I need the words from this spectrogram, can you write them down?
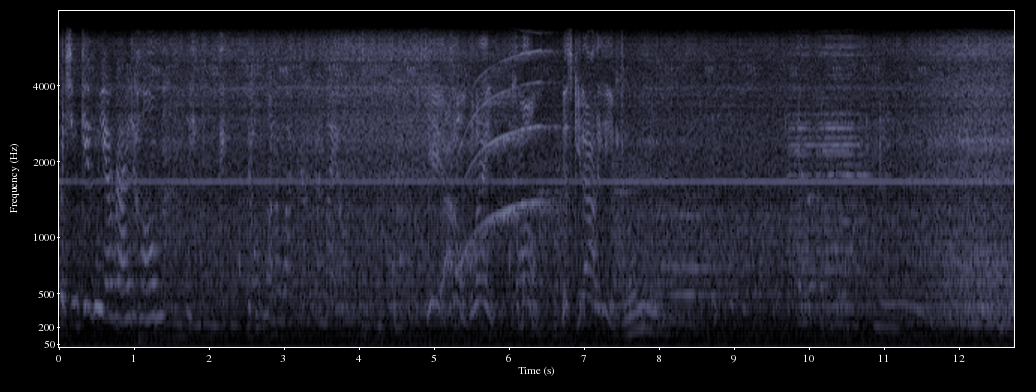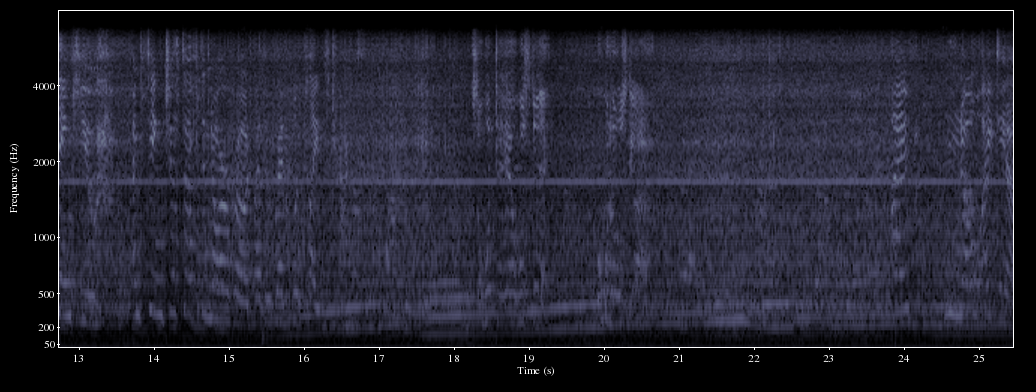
Would you give me a ride home? I, I don't want to walk back on my own. Yeah, I don't blame you. Come on, let's get out of here. Thank you. I'm staying just off Senora Road by the Redwood Lights tracks. So what the hell was that? Who were those guys? I've no idea.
